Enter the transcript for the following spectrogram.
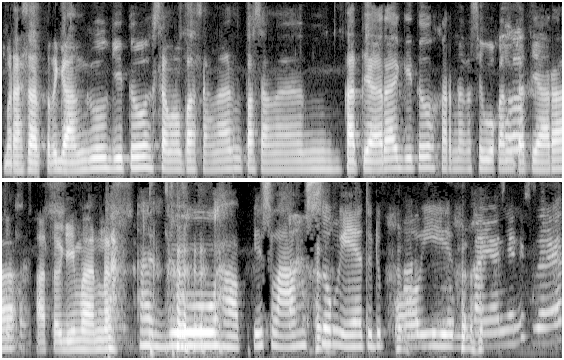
merasa terganggu gitu sama pasangan pasangan Katiara gitu karena kesibukan Oh, Katiara atau gimana? Aduh, habis langsung ya to the point. Pertanyaannya ini sebenarnya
